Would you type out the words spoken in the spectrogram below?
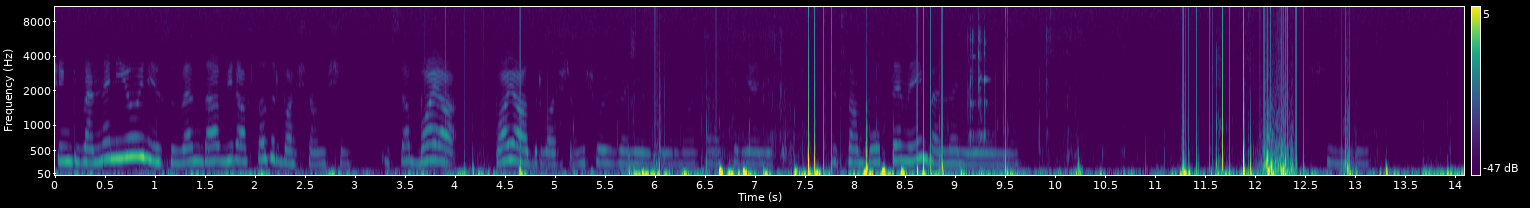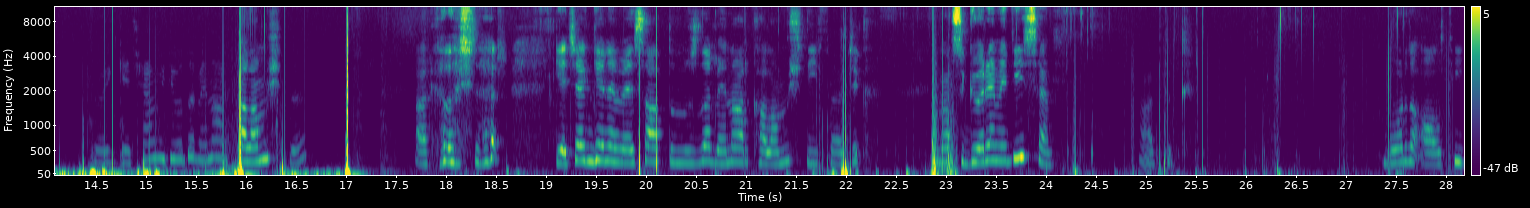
Çünkü benden iyi oynuyorsun. Ben daha bir haftadır başlamışım. İsa baya bayağıdır başlamış. O yüzden iyi oynuyorum arkadaşlar. Yani lütfen bot demeyin benden iyi oynuyor. Şimdi böyle geçen videoda beni arkalamıştı. Arkadaşlar geçen gene vs attığımızda beni arkalamıştı İsa'cık. Nasıl göremediysem artık. Bu arada 6x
